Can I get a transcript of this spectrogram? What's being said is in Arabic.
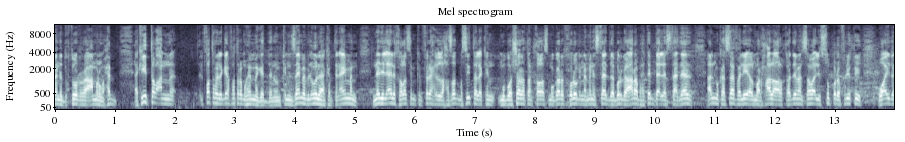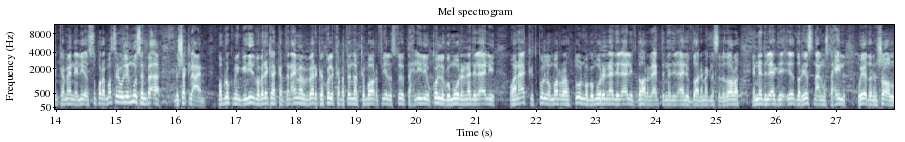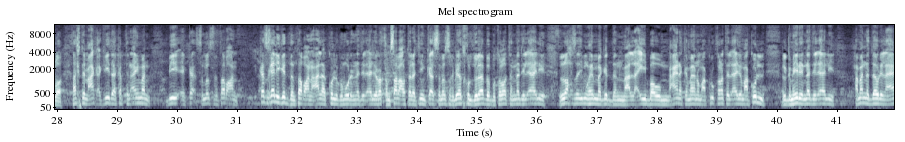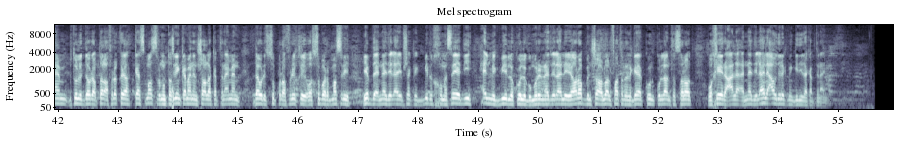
الدكتور عمرو محب أكيد طبعا الفترة اللي جاية فترة مهمة جدا ويمكن زي ما بنقول يا كابتن أيمن النادي الأهلي خلاص يمكن فرح للحظات بسيطة لكن مباشرة خلاص مجرد خروجنا من استاد برج العرب هتبدأ الاستعداد المكثفة للمرحلة القادمة سواء للسوبر الافريقي وأيضا كمان للسوبر المصري وللموسم بقى بشكل عام. مبروك من جديد ببارك لك كابتن أيمن ببارك لكل كابتننا الكبار في الاستوديو التحليلي وكل جمهور النادي الأهلي وأنا اكد كل مرة طول ما جمهور النادي الأهلي في ظهر لعيبة النادي الأهلي في ظهر مجلس الإدارة النادي الأهلي يقدر يصنع المستحيل ويقدر إن شاء الله. هختم معاك أكيد يا كابتن أيمن بكأس مصر طبعا كأس غالي جدا طبعا على كل جمهور النادي الأهلي رقم 37 كأس مصر بيدخل دولاب بطولات النادي الأهلي. اللحظة دي مهمة جدا مع اللعيبة ومعانا كمان ومع group قناة الأهلي ومع كل الجماهير النادي الأهلي. حملنا الدوري العام بطولة دوري أبطال أفريقيا كأس مصر منتظرين كمان إن شاء الله كابتن أيمن دوري السوبر الافريقي والسوبر المصري يبدأ النادي الأهلي بشكل كبير. الخماسية دي حلم كبير لكل جمهور النادي الأهلي. يا رب إن شاء الله الفترة اللي جاية تكون كلها انتصارات وخير على النادي الأهلي. عوده لك من جديد يا كابتن أيمن.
